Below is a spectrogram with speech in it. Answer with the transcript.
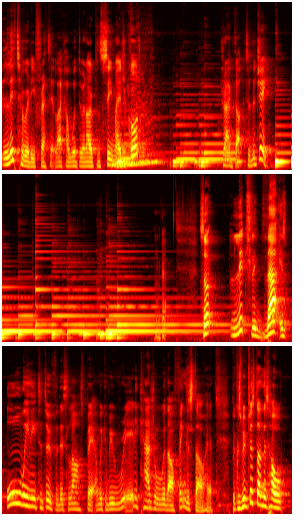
literally fret it like I would do an open C major chord, dragged up to the G. Okay, so literally that is all we need to do for this last bit and we can be really casual with our fingerstyle here because we've just done this whole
